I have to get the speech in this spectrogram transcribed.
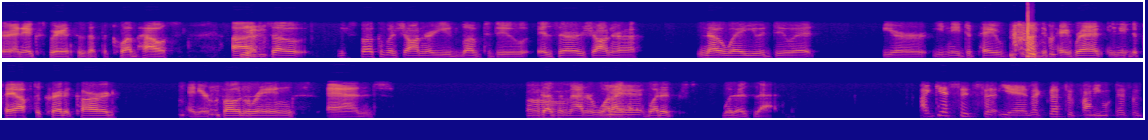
or any experiences at the clubhouse. Uh, Yeah. So, you spoke of a genre you'd love to do. Is there a genre? No way you would do it. You're you need to pay you need to pay rent. You need to pay off the credit card, and your phone rings, and Uh, doesn't matter what yeah. I what it what is that? I guess it's a, yeah, like that's a funny that's a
